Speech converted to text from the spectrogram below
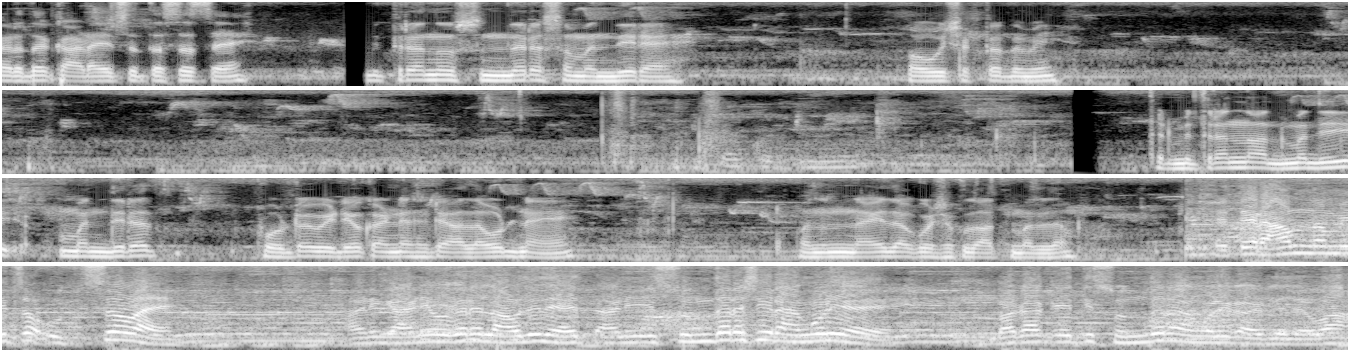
अर्ध काढायचं तसंच आहे. मित्रांनो सुंदर असं मंदिर आहे. पाहू शकता तुम्ही. तर मित्रांनो आतमध्ये मंदिरात फोटो व्हिडिओ काढण्यासाठी अलाउड नाही म्हणून नाही दाखवू शकलो आतमधलं. येथे रामनवमीचा उत्सव आहे. आणि गाणी वगैरे लावलेली आहेत. आणि सुंदर अशी रांगोळी आहे. बघा किती सुंदर रांगोळी काढलेली आहे. वा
